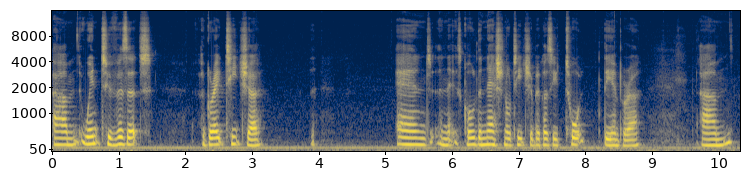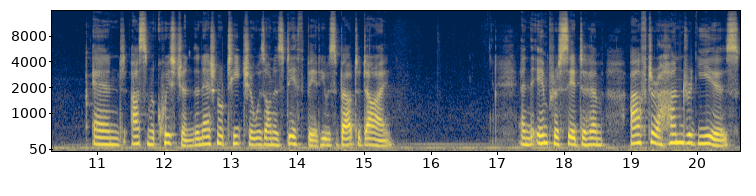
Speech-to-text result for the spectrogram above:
um, went to visit a great teacher, and, and it's called the national teacher because he taught the emperor. Um, and asked him a question. The national teacher was on his deathbed, he was about to die. And the emperor said to him, After a hundred years,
